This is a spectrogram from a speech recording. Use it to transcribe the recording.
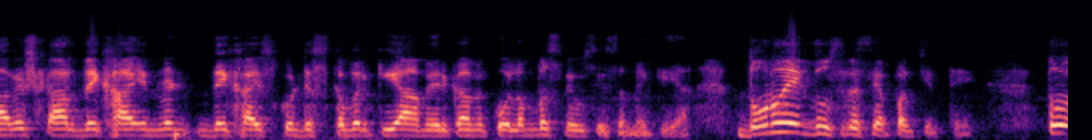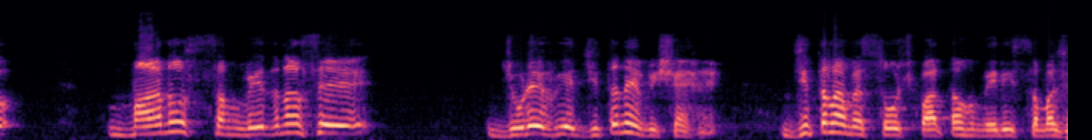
आविष्कार देखा इन्वेंट देखा, इसको डिस्कवर किया, अमेरिका में कोलंबस ने उसी समय किया। दोनों एक दूसरे से अपरिचित थे। तो मानव संवेदना से जुड़े हुए जितने विषय हैं, जितना मैं सोच पाता हूँ, मेरी समझ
